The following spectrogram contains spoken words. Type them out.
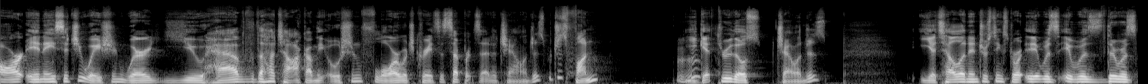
are in a situation where you have the Ha'tak on the ocean floor, which creates a separate set of challenges, which is fun. You get through those challenges you tell an interesting story. It was it was there was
